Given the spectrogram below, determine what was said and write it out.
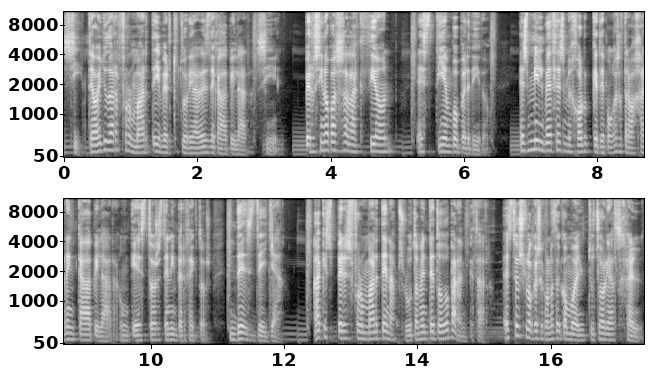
Sí, te va a ayudar a formarte y ver tutoriales de cada pilar, sí. Pero si no pasas a la acción, es tiempo perdido. Es mil veces mejor que te pongas a trabajar en cada pilar, aunque estos estén imperfectos, desde ya. A que esperes formarte en absolutamente todo para empezar. Esto es lo que se conoce como el Tutorials Hell,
